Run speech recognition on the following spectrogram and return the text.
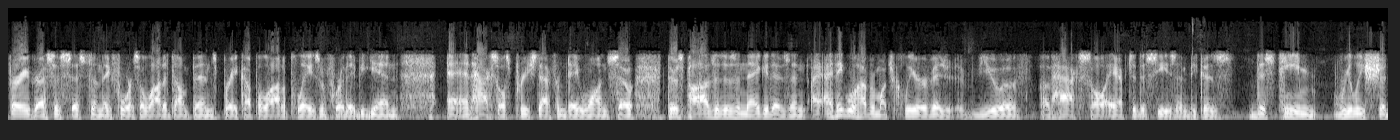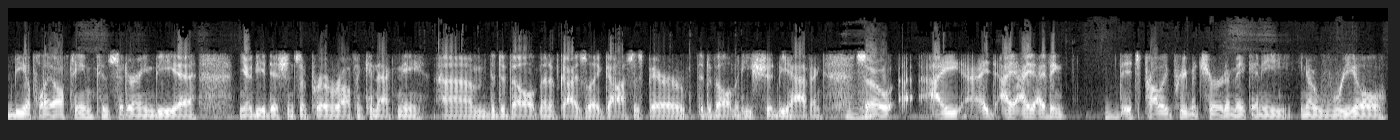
very aggressive system. They force a lot of dump ins, break up a lot of plays before they begin, and Hakstol's preached that from day one. So there's positives and negatives, and I, I think we'll have a much clearer view of of Hakstol after the season because this team really should be a playoff team, considering the uh, you know the additions of Provorov and Konecny, um, the development of guys like Gostisbehere, the development he should be having. Mm-hmm. So I, I I I think it's probably premature to make any you know real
